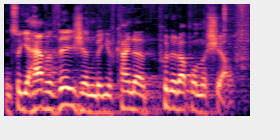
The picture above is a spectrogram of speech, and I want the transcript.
and so you have a vision, but you've kind of put it up on the shelf.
